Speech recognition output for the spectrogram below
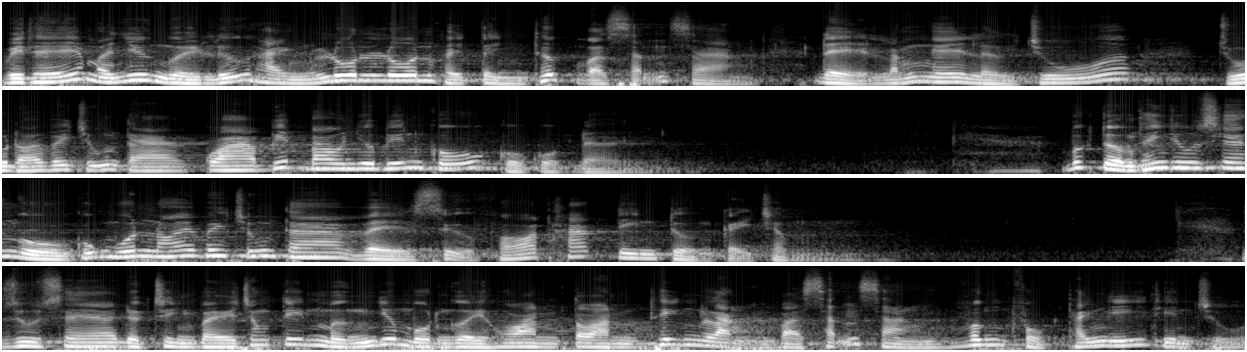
Vì thế mà như người lữ hành luôn luôn phải tỉnh thức và sẵn sàng để lắng nghe lời Chúa. Chúa nói với chúng ta qua biết bao nhiêu biến cố của cuộc đời. Bức tường Thánh Du Xe Ngủ cũng muốn nói với chúng ta về sự phó thác tin tưởng cậy chồng. Du Xe được trình bày trong tin mừng như một người hoàn toàn thinh lặng và sẵn sàng vâng phục thánh ý Thiên Chúa.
